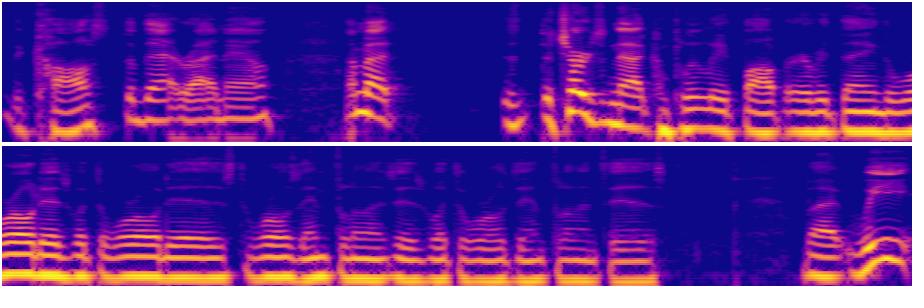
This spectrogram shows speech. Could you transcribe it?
the cost of that right now. I'm not. The church is not completely at fault for everything. The world is what the world is. The world's influence is what the world's influence is. But we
